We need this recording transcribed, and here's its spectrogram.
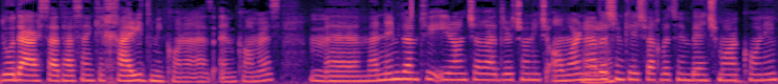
دو درصد هستن که خرید می‌کنن از m-commerce من نمی‌دونم توی ایران چقدره چون هیچ آمار نداشتیم که هیچ وقت بتونیم benchmark کنیم.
